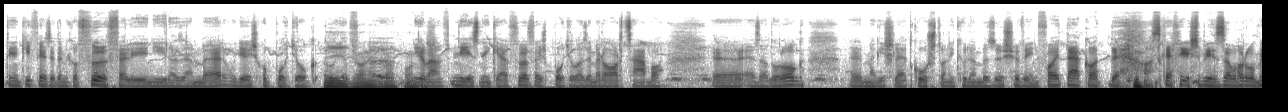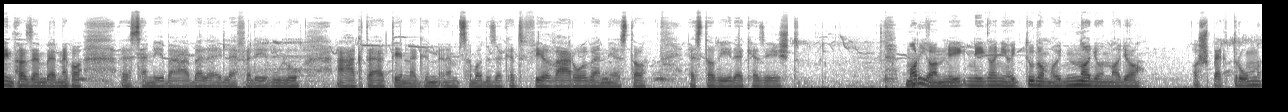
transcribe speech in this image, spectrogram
hát ilyen kifejezetten, amikor fölfelé nyíl az ember, ugye, és akkor potyog. Így van, van, nyilván nézni kell fölfelé, és potyog az ember arcába ez a dolog. Meg is lehet kóstolni különböző sövényfajtákat, de az kevésbé zavaró, mintha az embernek a szemébe áll bele egy lefelé hulló ág, tehát tényleg nem szabad ezeket félváról venni ezt a, ezt a védekezést. Marian, még, még annyi, hogy tudom, hogy nagyon nagy a a spektrum,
